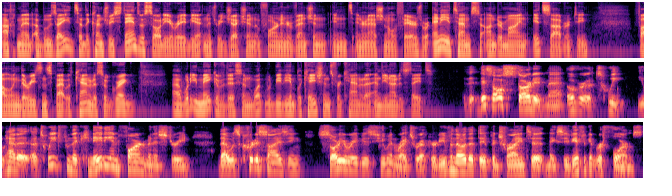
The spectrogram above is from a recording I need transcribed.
Ahmed Abu Zaid said the country stands with Saudi Arabia in its rejection of foreign intervention in its international affairs or any attempts to undermine its sovereignty following the recent spat with Canada. So, Greg, uh, what do you make of this and what would be the implications for Canada and the United States? This all started, Matt, over a tweet. You had a, a tweet from the Canadian Foreign Ministry that was criticizing Saudi Arabia's human rights record, even though that they've been trying to make significant reforms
